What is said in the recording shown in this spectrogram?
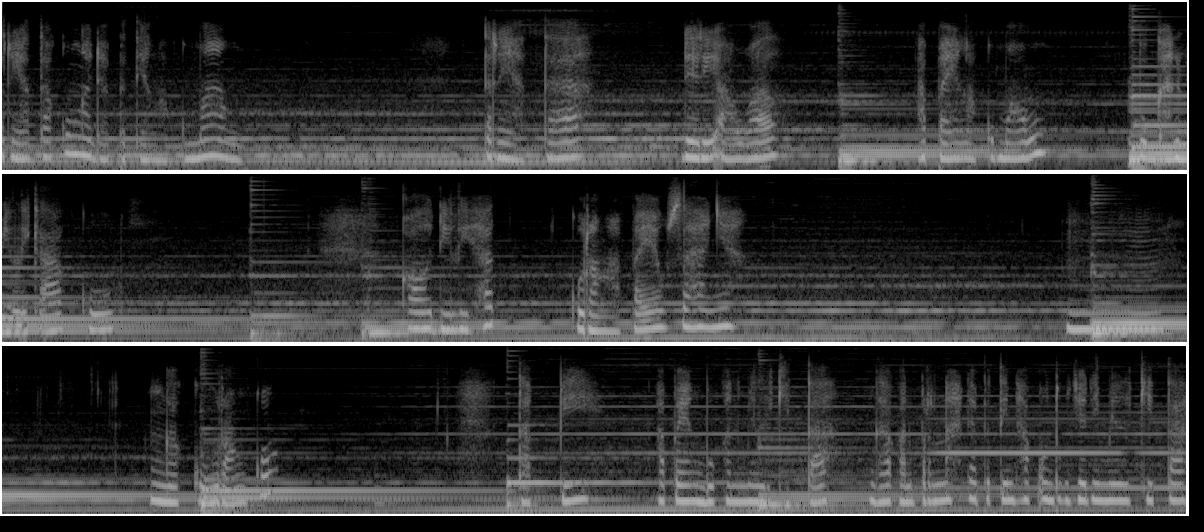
Ternyata aku gak dapet yang aku mau. Ternyata dari awal apa yang aku mau bukan milik aku. Kalau dilihat kurang apa ya usahanya? Hmm, kurang kok. Tapi apa yang bukan milik kita nggak akan pernah dapetin hak untuk jadi milik kita.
